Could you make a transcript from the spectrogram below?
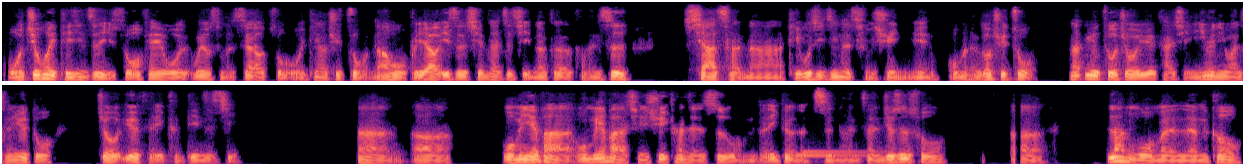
我就会提醒自己说：“OK，我我有什么事要做，我一定要去做。然后我不要一直陷在自己那个可能是下沉啊、提不起劲的情绪里面。我们能够去做，那越做就会越开心，因为你完成越多，就越可以肯定自己。那呃，我们也把我们也把情绪看成是我们的一个指南针，就是说，呃。”让我们能够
